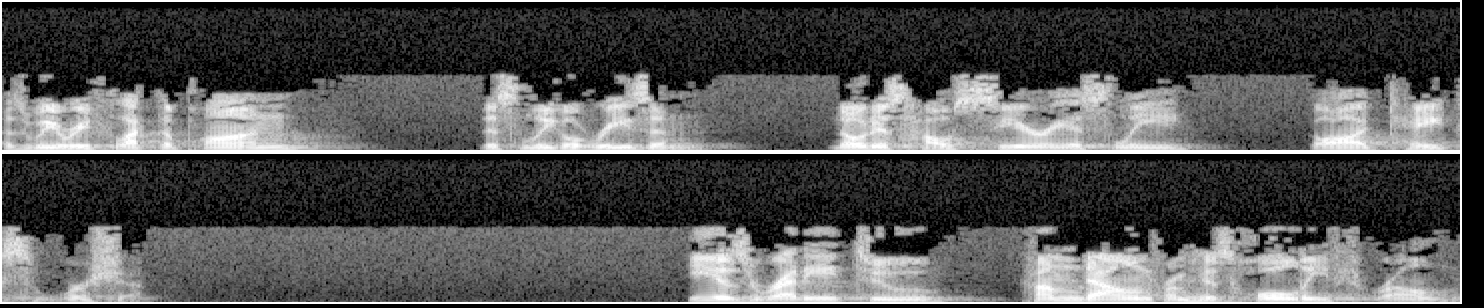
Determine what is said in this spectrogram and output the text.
as we reflect upon this legal reason, notice how seriously God takes worship. He is ready to come down from his holy throne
